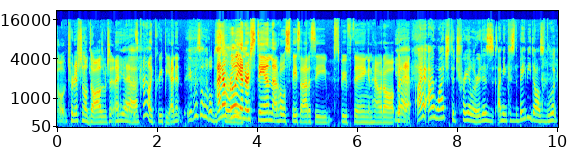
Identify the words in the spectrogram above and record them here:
oh, traditional dolls, which I, Yeah. it's kind of like creepy. I didn't. It was a little I don't really understand that whole Space Odyssey spoof thing and how it all. But yeah, I, I watched the trailer. It is, I mean, because the baby dolls look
